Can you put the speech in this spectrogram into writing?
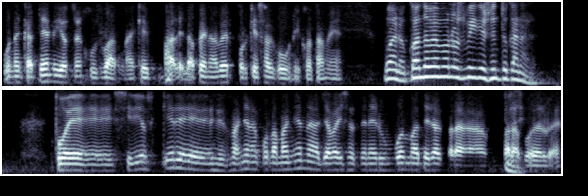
una en KTM y otra en Husqvarna, que vale la pena ver porque es algo único también. Bueno, ¿cuándo vemos los vídeos en tu canal? Pues si Dios quiere, mañana por la mañana ya vais a tener un buen material para, para Vale. poder ver.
